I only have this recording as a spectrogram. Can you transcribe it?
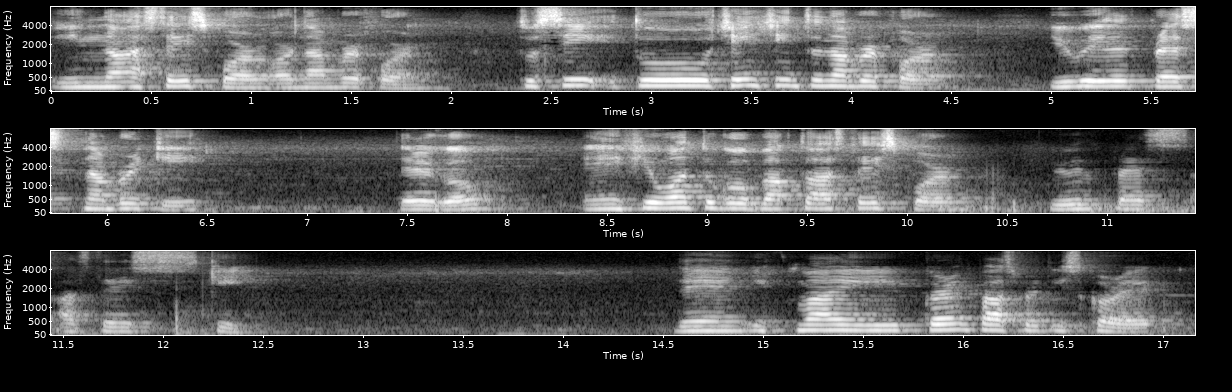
in a asterisk form or number form. To see to change into number form, you will press number key. There you go. And if you want to go back to asterisk form, you will press asterisk key. Then if my current password is correct,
